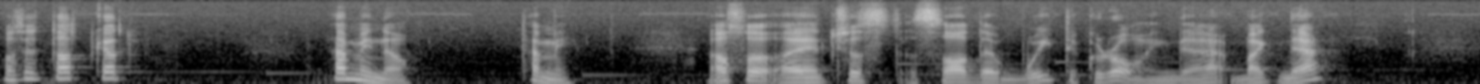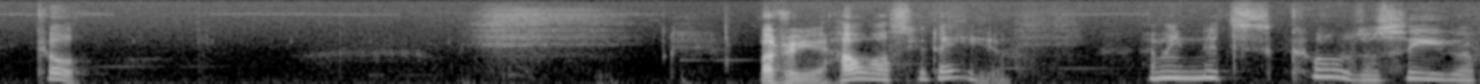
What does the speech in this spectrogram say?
Was it not good? Let me know. Tell me. Also, I just saw the wheat growing there, back there. Cool. But how was your day? I mean, it's cool to see you,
